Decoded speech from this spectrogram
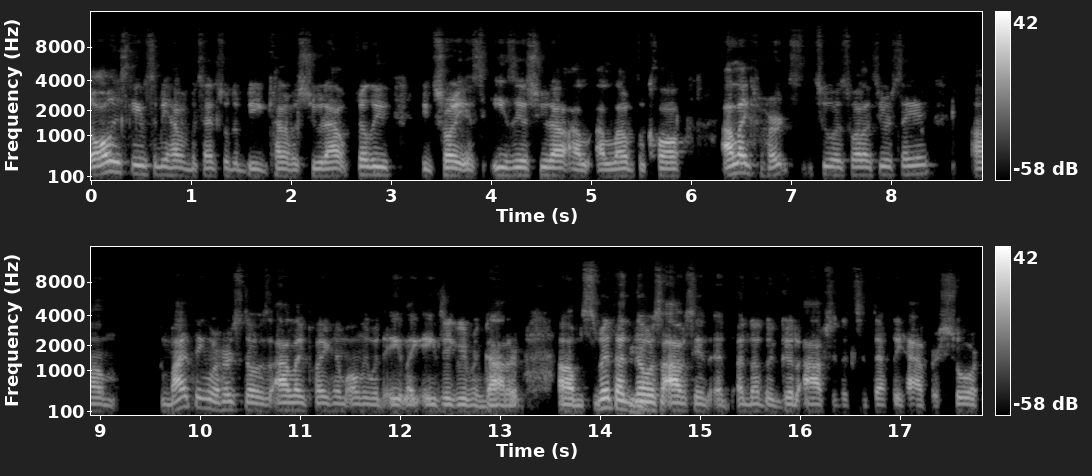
all these games to me have a potential to be kind of a shootout. Philly, Detroit is easy a shootout. I, I love the call. I like Hurts too as well as you were saying. Um, my thing with Hurts though is I like playing him only with eight like AJ Green and Goedert. Um, Smith I know mm-hmm. is obviously a, another good option to definitely have for sure,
